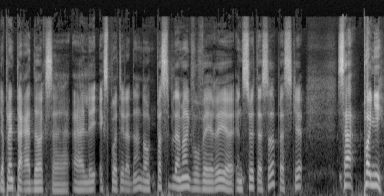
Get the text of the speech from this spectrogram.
Il y a plein de paradoxes euh, à aller exploiter là-dedans. Donc, possiblement que vous verrez euh, une suite à ça parce que ça a pogné.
